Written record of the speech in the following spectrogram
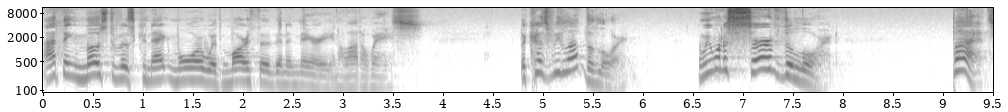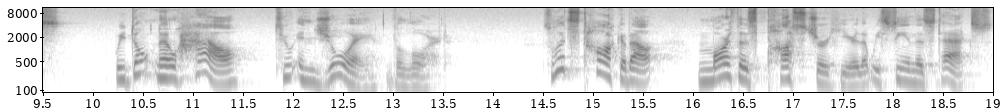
I think most of us connect more with Martha than in Mary in a lot of ways. Because we love the Lord and we want to serve the Lord. But we don't know how to enjoy the Lord. So let's talk about Martha's posture here that we see in this text.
